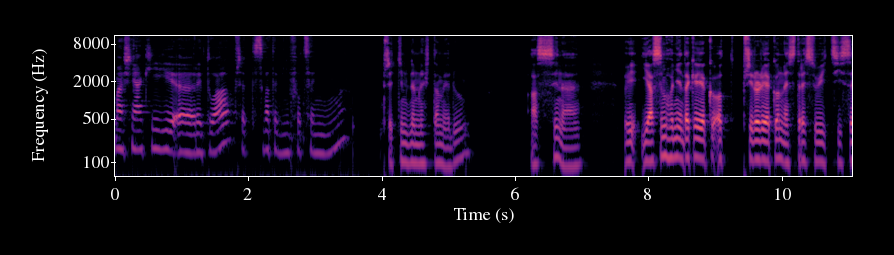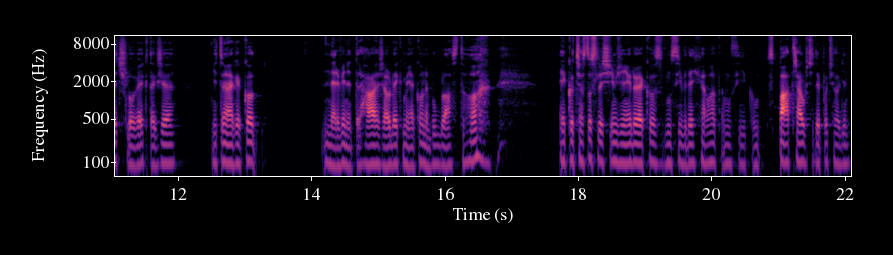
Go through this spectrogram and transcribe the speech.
Máš nějaký uh, rituál před svatebním focením? Před tím dnem, než tam jedu? Asi ne. Já jsem hodně taky jako od přírody jako nestresující se člověk, takže mě to nějak jako nervy netrhá, žaludek mi jako nebublá z toho. jako často slyším, že někdo jako musí vydechávat a musí jako spát třeba určitě počet hodin.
